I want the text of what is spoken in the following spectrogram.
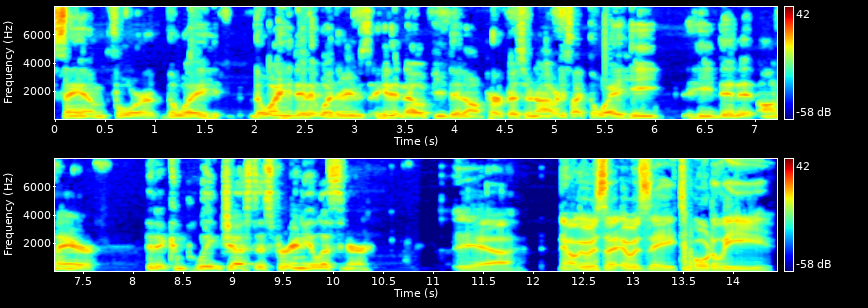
Sam for the way he, the way he did it. Whether he was he didn't know if you did it on purpose or not, but it's like the way he he did it on air did it complete justice for any listener. Yeah. No, it was a it was a totally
